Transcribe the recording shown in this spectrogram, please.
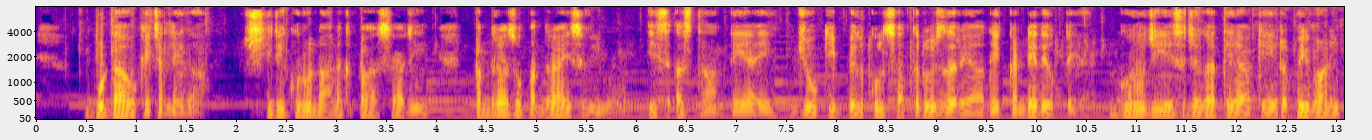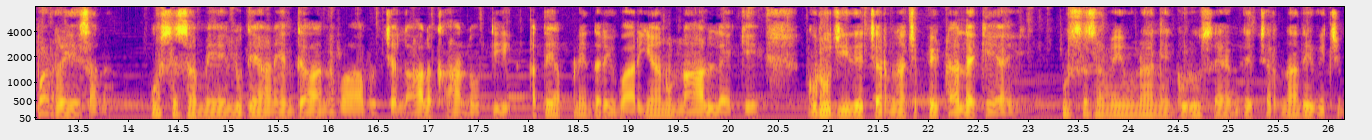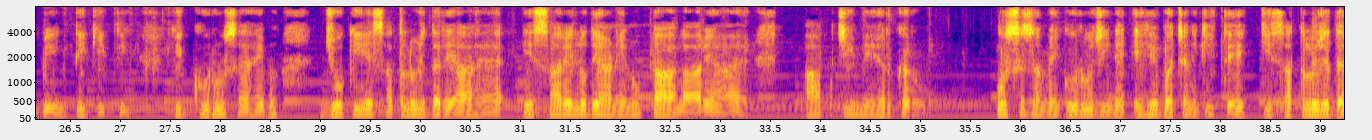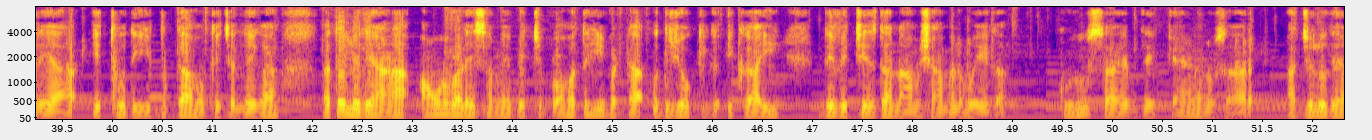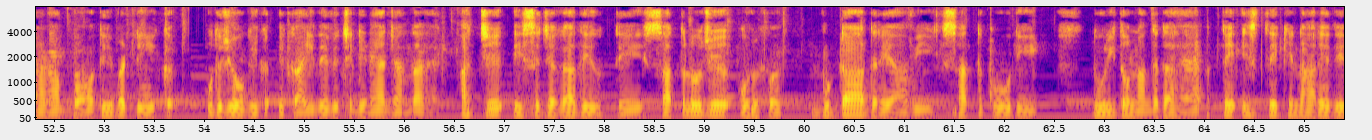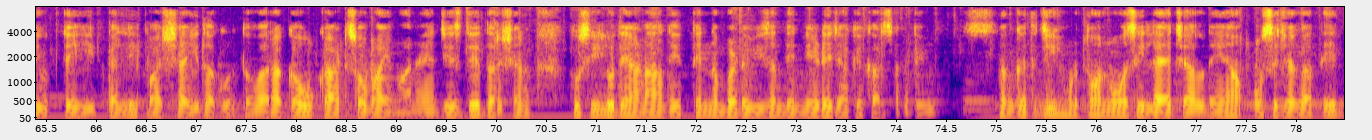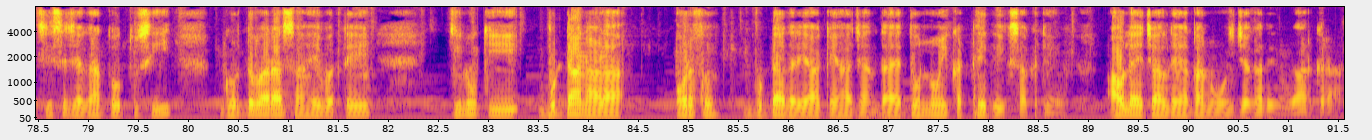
ਬੁੱਢਾ ਹੋ ਕੇ ਚੱਲੇਗਾ। ਸ਼੍ਰੀ ਗੁਰੂ ਨਾਨਕ ਪਾਤਸ਼ਾਹ ਜੀ 1515 ਈਸਵੀ ਨੂੰ ਇਸ ਅਸਥਾਨ ਤੇ ਆਏ, ਜੋ ਕਿ ਬਿਲਕੁਲ ਸਤਲੁਜ ਦਰਿਆ ਦੇ ਕੰਢੇ ਦੇ ਉੱਤੇ ਹੈ। ਗੁਰੂ ਜੀ ਇਸ ਜਗ੍ਹਾ ਤੇ ਆ ਕੇ ਰੱਬੀ ਬਾਣੀ ਪੜ੍ਹ ਰਹੇ ਸਨ। ਉਸ ਸਮੇਂ ਲੁਧਿਆਣੇ ਦਾ ਨਵਾਬ ਜਲਾਲ ਖਾਨ ਲੋਧੀ ਅਤੇ ਆਪਣੇ ਦਰਬਾਰੀਆਂ ਨੂੰ ਨਾਲ ਲੈ ਕੇ ਗੁਰੂ ਜੀ ਦੇ ਚਰਨਾਂ 'ਚ ਭੇਟਾ ਲੈ ਕੇ ਆਏ। ਉਸ ਸਮੇਂ ਉਹਨਾਂ ਨੇ ਗੁਰੂ ਸਾਹਿਬ ਦੇ ਚਰਨਾਂ ਦੇ ਵਿੱਚ ਬੇਨਤੀ ਕੀਤੀ ਕਿ ਗੁਰੂ ਸਾਹਿਬ, ਜੋ ਕਿ ਇਹ ਸਤਲੁਜ ਦਰਿਆ ਹੈ, ਇਹ ਸਾਰੇ ਲੁਧਿਆਣੇ ਨੂੰ ਢਾਹ ਲਾ ਰਿਹਾ ਹੈ। ਆਪ ਜੀ ਮਿਹਰ ਕਰੋ। ਉਸ ਸਮੇਂ ਗੁਰੂ ਜੀ ਨੇ ਇਹ ਵਚਨ ਕੀਤੇ ਕਿ ਸਤਲੁਜ ਦਰਿਆ ਇੱਥੋਂ ਦੀ ਬੁੱਢਾ ਹੋ ਕੇ ਚੱਲੇਗਾ ਅਤੇ ਲੁਧਿਆਣਾ ਆਉਣ ਵਾਲੇ ਸਮੇਂ ਵਿੱਚ ਬਹੁਤ ਹੀ ਵੱਡਾ ਉਦਯੋਗਿਕ ਇਕਾਈ ਦੇ ਵਿੱਚ ਇਸ ਦਾ ਨਾਮ ਸ਼ਾਮਲ ਹੋਏਗਾ। ਗੁਰੂ ਸਾਹਿਬ ਦੇ ਕਹਿਣ ਅਨੁਸਾਰ ਅੱਜ ਲੁਧਿਆਣਾ ਬਹੁਤ ਹੀ ਵੱਡੀ ਇੱਕ ਉਦਯੋਗਿਕ ਇਕਾਈ ਦੇ ਵਿੱਚ ਗਿਣਿਆ ਜਾਂਦਾ ਹੈ। ਅੱਜ ਇਸ ਜਗ੍ਹਾ ਦੇ ਉੱਤੇ ਸਤਲੁਜ ਉਰਫ ਬੁੱਢਾ ਦਰਿਆ ਵੀ ਸੱਤ ਦੀ ਦੂਰੀ ਤੋਂ ਲੰਘਦਾ ਹੈ ਅਤੇ ਇਸ ਦੇ ਕਿਨਾਰੇ ਦੇ ਉੱਤੇ ਹੀ ਪਹਿਲੀ ਪਾਤਸ਼ਾਹੀ ਦਾ ਗੁਰਦੁਆਰਾ ਗਊ ਘਾਟ ਸ਼ੋਭਾਇਮਾਨ ਹੈ ਜਿਸ ਦੇ ਦਰਸ਼ਨ ਤੁਸੀਂ ਲੁਧਿਆਣਾ ਦੇ 3 ਨੰਬਰ ਡਿਵੀਜ਼ਨ ਦੇ ਨੇੜੇ ਜਾ ਕੇ ਕਰ ਸਕਦੇ ਹੋ। ਸੰਗਤ ਜੀ, ਹੁਣ ਤੁਹਾਨੂੰ ਅਸੀਂ ਲੈ ਚੱਲਦੇ ਹਾਂ ਉਸ ਜਗ੍ਹਾ ਤੇ, ਜਿਸ ਜਗ੍ਹਾ ਤੋਂ ਤੁਸੀਂ ਗੁਰਦੁਆਰਾ ਸਾਹਿਬ ਅਤੇ ਜਿਹਨੂੰ ਕਿ ਬੁੱਢਾ ਨਾਲਾ ਉਰਫ ਬੁੱਢਾ ਦਰਿਆ ਕਿਹਾ ਜਾਂਦਾ ਹੈ, ਦੋਨੋਂ ਇਕੱਠੇ ਦੇਖ ਸਕਦੇ ਹੋ। ਆਓ ਲੈ ਚੱਲਦੇ ਹਾਂ ਤੁਹਾਨੂੰ ਉਸ ਜਗ੍ਹਾ ਦੇ ਦੀਦਾਰ ਕਰਾ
